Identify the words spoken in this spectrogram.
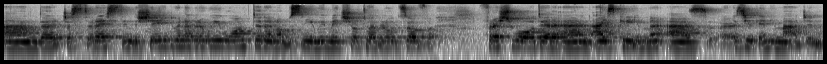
and uh, just rest in the shade whenever we wanted. And obviously we made sure to have loads of fresh water and ice cream as as you can imagine.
